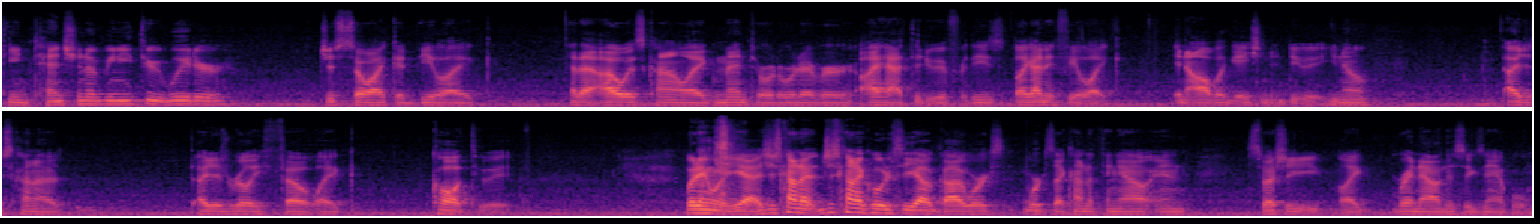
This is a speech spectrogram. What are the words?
the intention of being a youth group leader just so I could be like, that I was kind of like mentored or whatever. I had to do it for these. Like, I didn't feel like an obligation to do it, you know? I just kind of, I just really felt like called to it. But anyway, yeah, it's just kind of just kind of cool to see how God works works that kind of thing out, and especially like right now in this example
